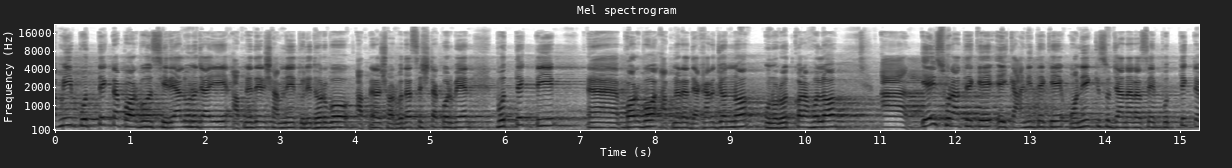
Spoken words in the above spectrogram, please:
আমি প্রত্যেকটা পর্ব সিরিয়াল অনুযায়ী আপনাদের সামনে তুলে ধরব। আপনারা সর্বদা চেষ্টা করবেন প্রত্যেকটি পর্ব আপনারা দেখার জন্য অনুরোধ করা হলো। আর এই সোরা থেকে, এই কাহিনী থেকে অনেক কিছু জানার আছে। প্রত্যেকটা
